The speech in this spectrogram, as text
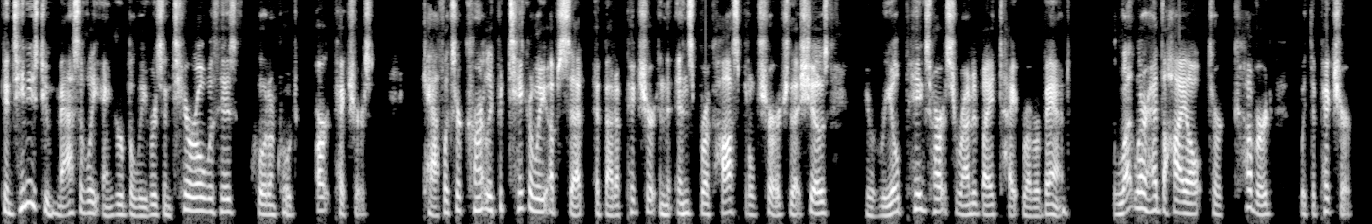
continues to massively anger believers in Tyrol with his quote unquote art pictures, Catholics are currently particularly upset about a picture in the Innsbruck Hospital Church that shows a real pig's heart surrounded by a tight rubber band. Glettler had the high altar covered with the picture.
